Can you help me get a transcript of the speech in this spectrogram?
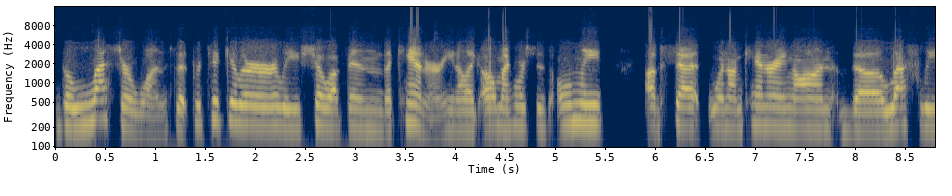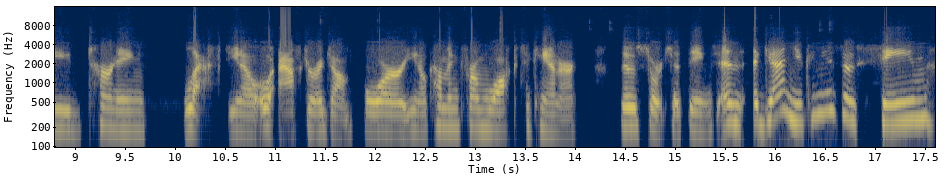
the lesser ones that particularly show up in the canter. You know, like oh, my horse is only upset when I'm cantering on the left lead, turning left. You know, after a jump, or you know, coming from walk to canter those sorts of things. And again, you can use those same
